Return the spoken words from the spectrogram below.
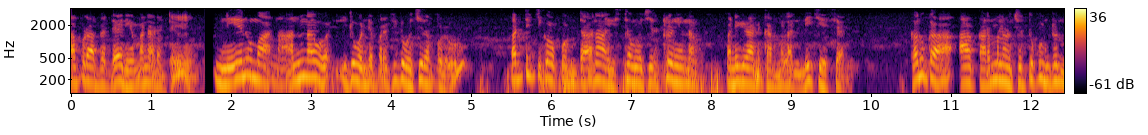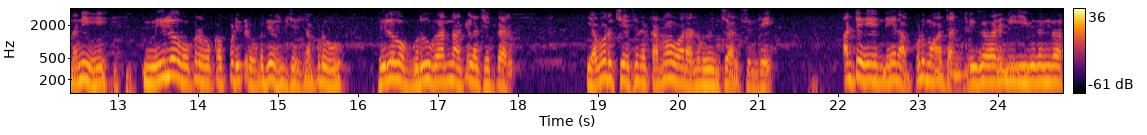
అప్పుడు ఆ పెద్ద ఆయన ఏమన్నాడంటే నేను మా నాన్న ఇటువంటి పరిస్థితి వచ్చినప్పుడు పట్టించుకోకుండా నా ఇష్టం వచ్చినట్లు నేను పనికిరాని కర్మలన్నీ చేశాను. కనుక ఆ కర్మలను చుట్టుకుంటుందని మీలో ఒకరు ఒకప్పుడు ఇక్కడ ఉపదేశం చేసినప్పుడు మీలో ఒక గురువు గారు నాకు ఇలా చెప్పారు. ఎవరు చేసిన కర్మ వారు అనుభవించాల్సిందే. అంటే నేను అప్పుడు మా తండ్రి గారిని ఈ విధంగా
